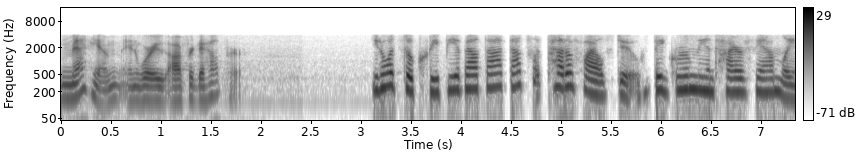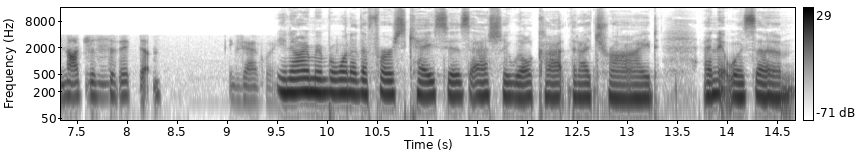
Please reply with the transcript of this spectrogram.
met him and where he offered to help her. You know what's so creepy about that? That's what pedophiles do. They groom the entire family, not just the victim. Exactly. You know, I remember one of the first cases, Ashley Willcott, that I tried, and it was um,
